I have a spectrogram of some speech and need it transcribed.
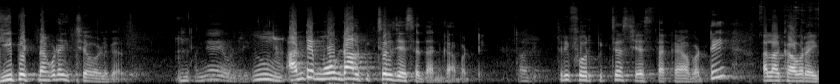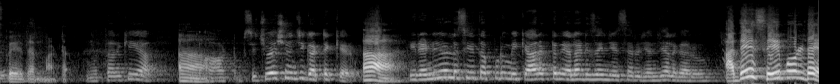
గీ పెట్టినా కూడా ఇచ్చేవాళ్ళు కాదు. అంటే మూడు నాలుగు పిక్చర్లు చేసేదాన్ని కాబట్టి. అది త్రీ ఫోర్ పిక్చర్స్ చేస్తా కాబట్టి అలా కవర్ అయిపోయేది అనమాట మొత్తానికి సిచ్యువేషన్ నుంచి గట్టెక్కారు. ఈ రెండు ఏళ్ళ సీత అప్పుడు మీ క్యారెక్టర్ ఎలా డిజైన్ చేశారు జంధ్యాల గారు? అదే సేమ్ ఓల్డే.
